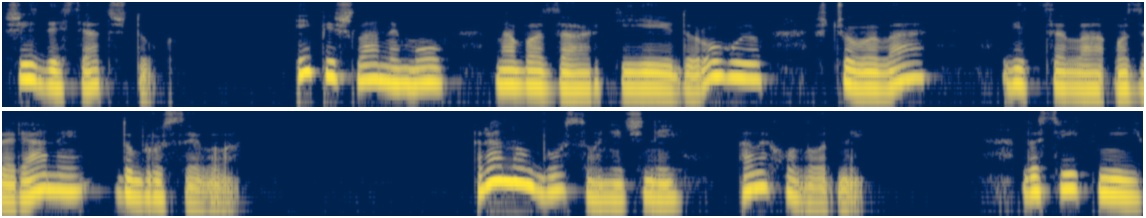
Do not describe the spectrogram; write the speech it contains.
60 штук, і пішла, немов на базар тією дорогою, що вела від села Озеряни до Брусилова. Ранок був сонячний, але холодний. Досвітній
